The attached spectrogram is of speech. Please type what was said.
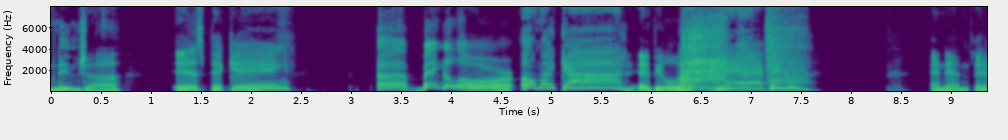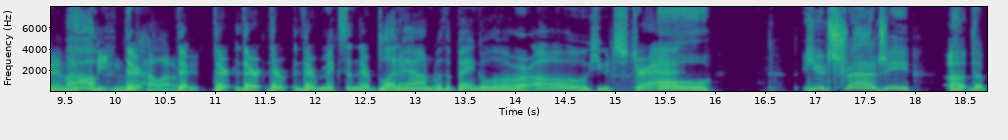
ninja is picking uh Bangalore. Oh my god. And people are like yeah Bangalore. and then and then like Oh, beating the hell out of They're people they're they're they're they're mixing their bloodhound with a Bangalore. Oh, huge strat. Oh, huge strategy. Uh, the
